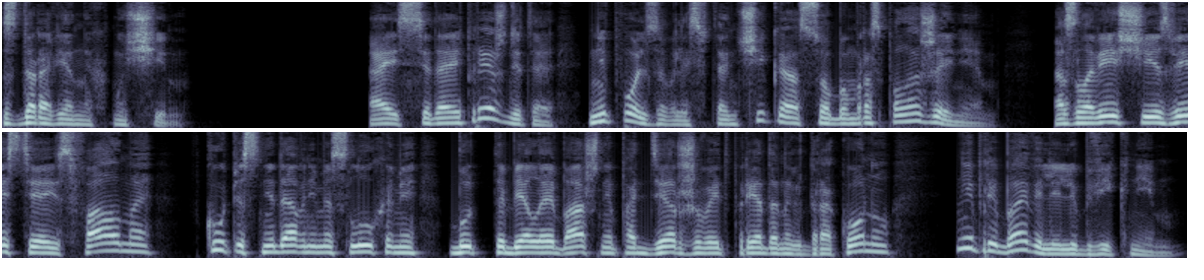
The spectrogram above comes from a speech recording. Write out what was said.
здоровенных мужчин? А Седа и прежде-то не пользовались в Танчика особым расположением, а зловещие известия из Фалмы, вкупе с недавними слухами, будто Белая башня поддерживает преданных дракону, не прибавили любви к ним.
